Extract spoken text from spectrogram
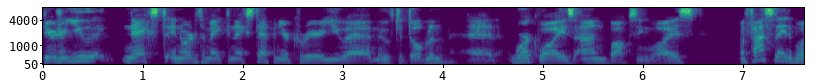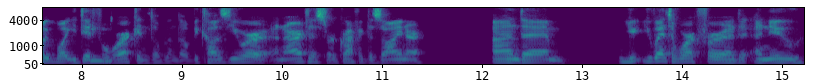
Deirdre, you next, in order to make the next step in your career, you uh, moved to Dublin, uh, work wise and boxing wise. I'm fascinated by what you did mm. for work in Dublin, though, because you were an artist or a graphic designer, and um, you you went to work for a, a, new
